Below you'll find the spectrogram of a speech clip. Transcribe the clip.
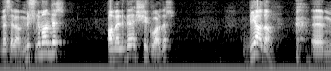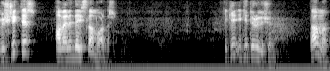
mesela Müslümandır, amelinde şirk vardır. Bir adam e, müşriktir, amelinde İslam vardır. İki, iki türü düşünün. Tamam mı?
